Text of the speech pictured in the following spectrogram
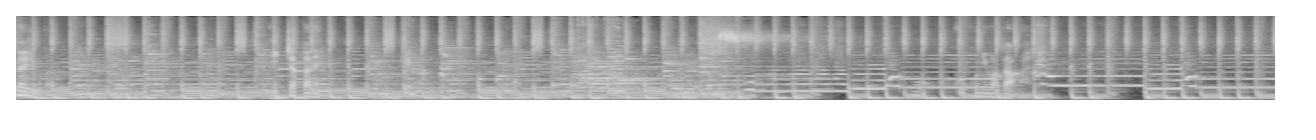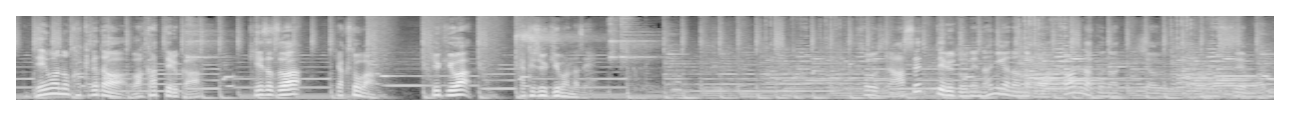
大丈夫かな？行っちゃったね。OK ここにまた。電話のかけ方は分かってるか？警察は110番。救急は119番だぜ。そうですね。焦ってるとね何が何だか分かんなくなっちゃう可能性もあり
